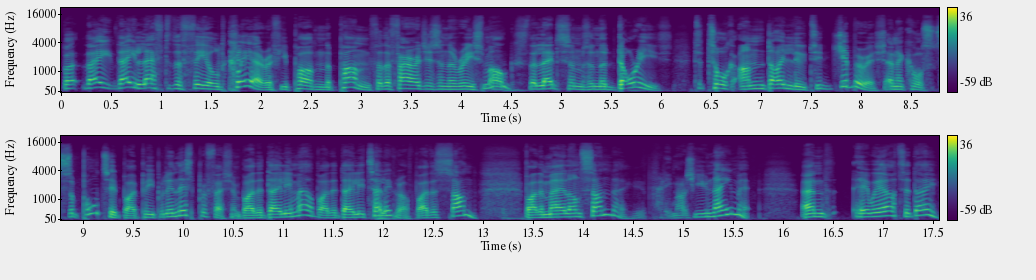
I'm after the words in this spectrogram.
But they, they left the field clear, if you pardon the pun, for the Farages and the Rees-Moggs, the Leadsoms and the Dorries to talk undiluted gibberish. And of course, supported by people in this profession, by the Daily Mail, by the Daily Telegraph, by the Sun, by the Mail on Sunday, pretty much you name it. And here we are today.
